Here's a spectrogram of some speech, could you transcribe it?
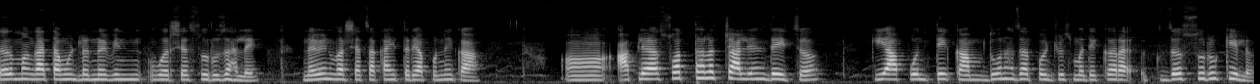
तर मग आता म्हटलं नवीन वर्ष सुरू झालं आहे नवीन वर्षाचा काहीतरी आपण नाही का आपल्या स्वतःला चॅलेंज द्यायचं. की आपण ते काम दोन हजार पंचवीसमध्ये करा जर सुरू केलं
